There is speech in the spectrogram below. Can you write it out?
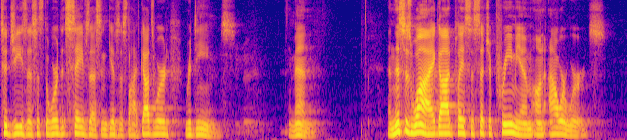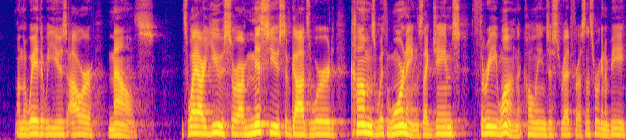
to Jesus, it's the word that saves us and gives us life. God's word redeems. Amen. And this is why God places such a premium on our words on the way that we use our mouths. It's why our use or our misuse of God's word comes with warnings like James 3 1 that Colleen just read for us. And that's where we're going to be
